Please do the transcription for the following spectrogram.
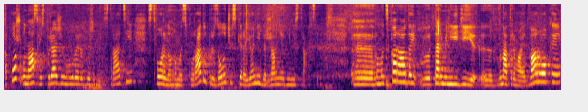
Також у нас розпорядженням голови держадміністрації створено громадську раду при Золочівській районній державній адміністрації. Е, Громадська рада, е, термін її дії е, вона триває два роки,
